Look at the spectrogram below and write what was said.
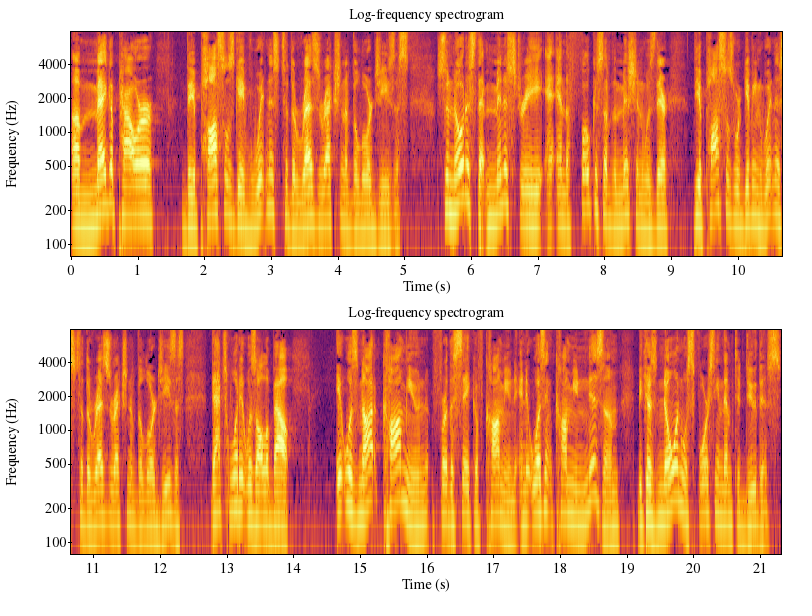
A mega power, the apostles gave witness to the resurrection of the Lord Jesus. So notice that ministry and the focus of the mission was there. The apostles were giving witness to the resurrection of the Lord Jesus. That's what it was all about. It was not commune for the sake of commune, and it wasn't communism because no one was forcing them to do this.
